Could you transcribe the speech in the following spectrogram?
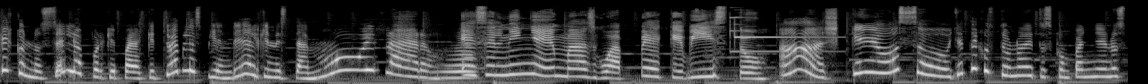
que conocerlo porque para que tú hables bien de alguien está muy raro. Es el niño más guapé que he visto. ¡Ash! ¡Qué oso! Ya te gustó uno de tus compañeros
